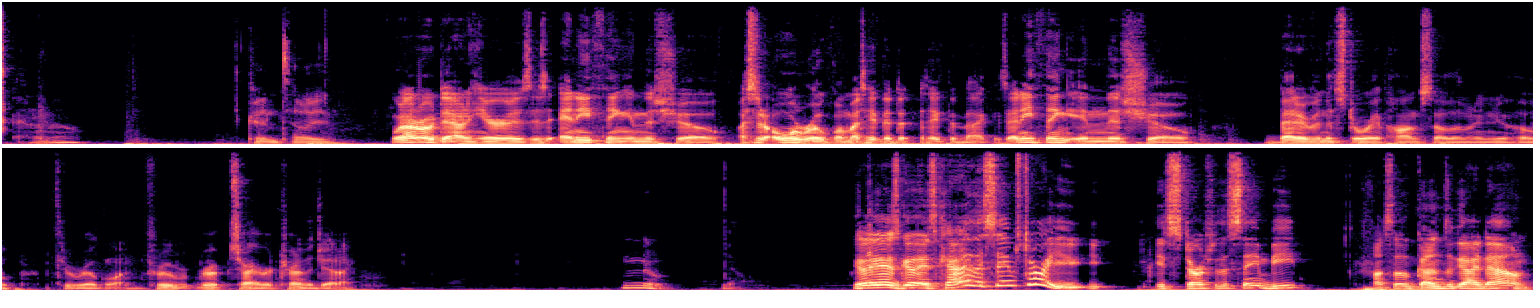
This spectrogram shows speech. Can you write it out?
I don't know. couldn't tell you what I wrote down here is is anything in this show. I said or Rogue One. I take that. I take that back. Is anything in this show better than the story of Han Solo and A New Hope through Rogue One? Through Re- sorry, Return of the Jedi. No. Yeah, it's, good. it's kind of the same story. You, you, it starts with the same beat. Han Solo guns the guy down.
